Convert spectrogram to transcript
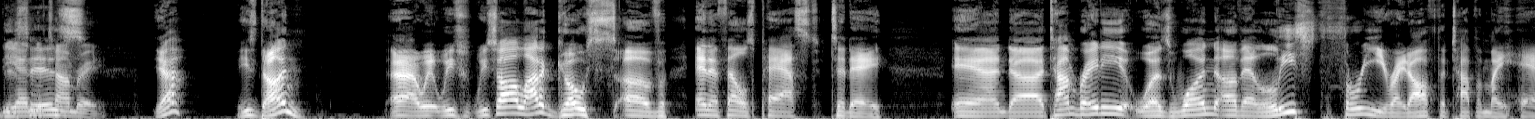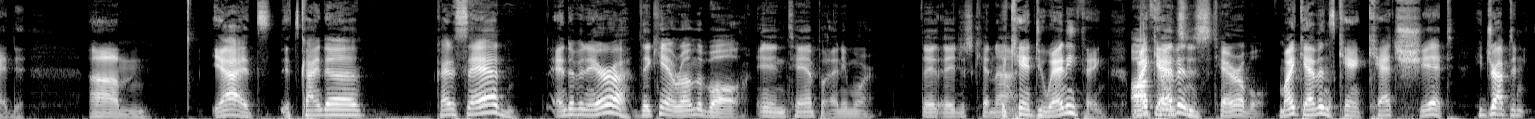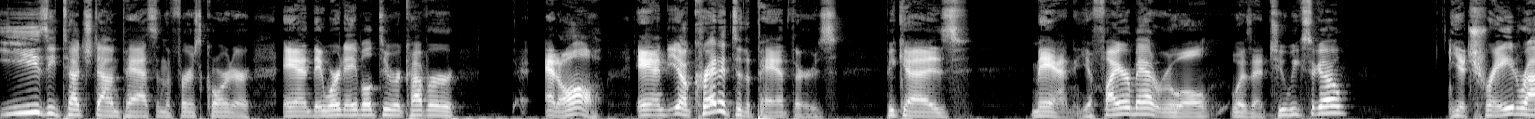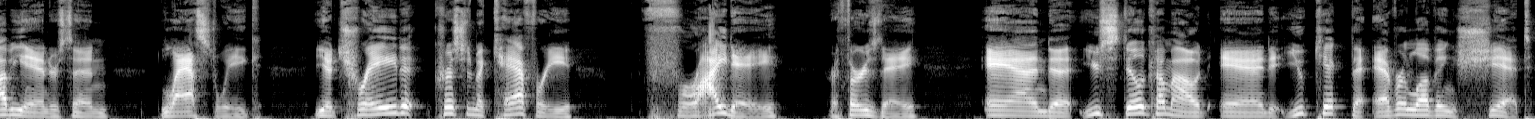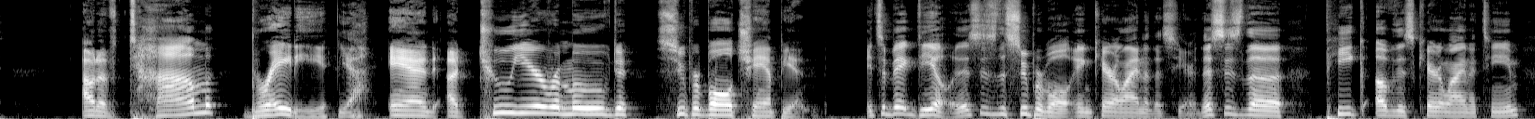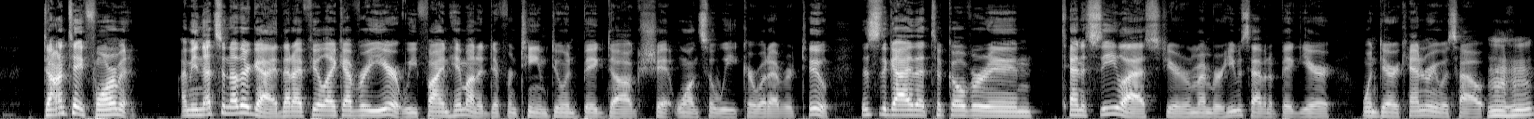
The This end is- of Tom Brady. Yeah, he's done. Uh, we we we saw a lot of ghosts of NFL's past today, and uh, Tom Brady was one of at least three right off the top of my head. Um, yeah, it's it's kind of kind of sad. End of an era. They can't run the ball in Tampa anymore. They, they just cannot. They can't do anything. Mike Offense Evans is terrible. Mike Evans can't catch shit. He dropped an easy touchdown pass in the first quarter, and they weren't able to recover at all. And, you know, credit to the Panthers because, man, you fire Matt Rhule, was that two weeks ago? You trade Robbie Anderson last week. You trade Christian McCaffrey Friday or Thursday and uh, you still come out and you kick the ever loving shit out of Tom Brady Yeah. and a two year removed Super Bowl champion. It's a big deal. This is the Super Bowl in Carolina this year. This is the peak of this Carolina team. D'Onta Foreman. I mean, that's another guy that I feel like every year we find him on a different team doing big dog shit once a week or whatever, too. This is the guy that took over in Tennessee last year. Remember, he was having a big year when Derrick Henry was out. Mm-hmm.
